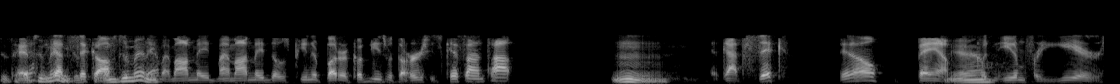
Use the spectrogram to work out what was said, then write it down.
just had yeah, too many. got sick one off too them. many. Yeah, my mom made my mom made those peanut butter cookies with the Hershey's Kiss on top. Mm. Got sick, you know. Bam. Yeah. Couldn't eat them for years.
